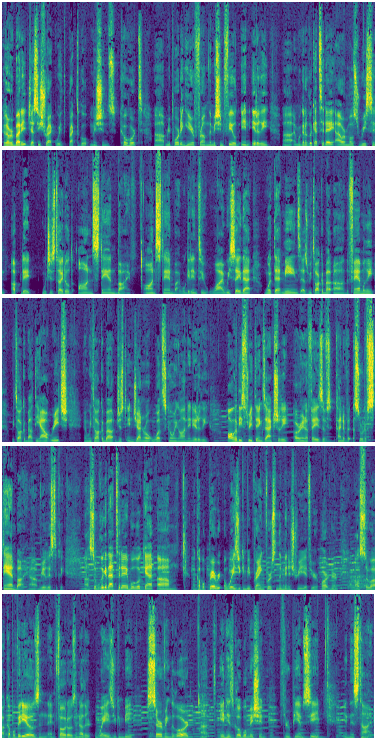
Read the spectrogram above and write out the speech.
Hello, everybody. Jesse Schreck with Practical Missions Cohort, uh, reporting here from the mission field in Italy. Uh, and we're going to look at today our most recent update which is titled On Standby. On Standby. We'll get into why we say that, what that means as we talk about uh, the family, we talk about the outreach, and we talk about just in general what's going on in Italy. All of these three things actually are in a phase of kind of a, sort of standby, uh, realistically. Uh, so we'll look at that today. We'll look at um, a couple prayer ways you can be praying for us in the ministry if you're a partner. Also, uh, a couple videos and, and, photos and other ways you can be serving the Lord uh, in His global mission through PMC in this time.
